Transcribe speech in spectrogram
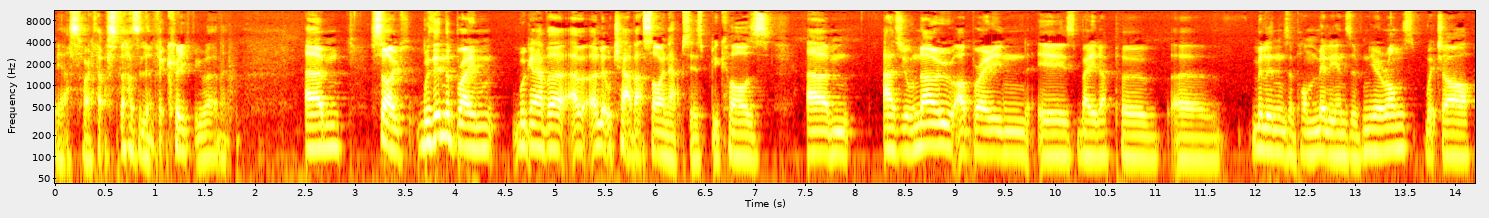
yeah, sorry, that was, that was a little bit creepy, wasn't it? Um, so, within the brain, we're going to have a, a, a little chat about synapses because, um, as you'll know, our brain is made up of uh, millions upon millions of neurons, which are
